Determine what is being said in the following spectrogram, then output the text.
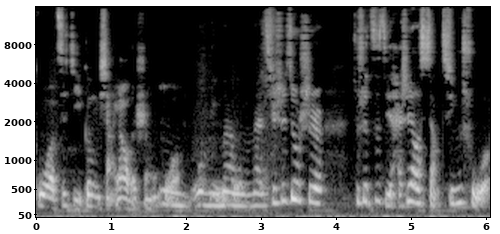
过自己更想要的生活。嗯，我明白，我明白，其实就是就是自己还是要想清楚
